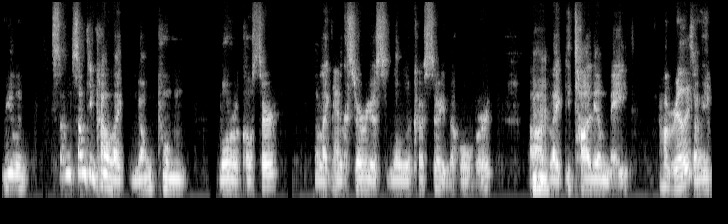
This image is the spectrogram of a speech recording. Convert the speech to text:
really some something kind of like Myeongpum roller coaster, like Yeah. luxurious roller coaster in the whole world, uh, like Italian made. Oh, really? So it,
